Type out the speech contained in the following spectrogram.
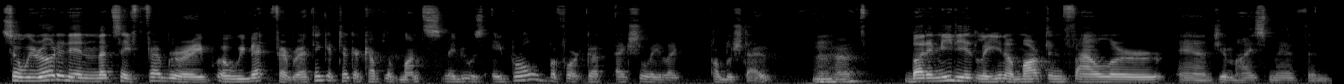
So we wrote it in let's say February. Well, we met February. I think it took a couple of months. Maybe it was April before it got actually like published out. Mm. Uh-huh. But immediately, you know, Martin Fowler and Jim Highsmith and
